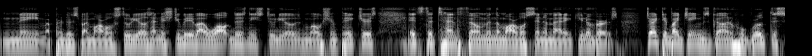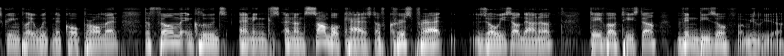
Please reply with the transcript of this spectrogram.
name, produced by Marvel Studios and distributed by Walt Disney Studios Motion Pictures. It's the 10th film in the Marvel Cinematic Universe. Directed by James Gunn, who wrote the screenplay with Nicole Perlman, the film includes an, an ensemble cast of Chris Pratt, Zoe Saldana, Dave Bautista, Vin Diesel, Familia,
